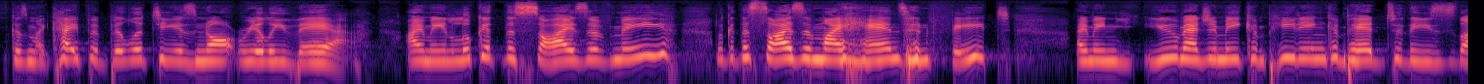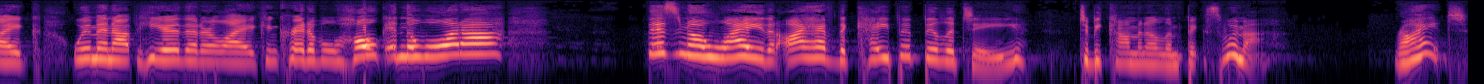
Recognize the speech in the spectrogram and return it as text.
Because my capability is not really there. I mean, look at the size of me, look at the size of my hands and feet. I mean, you imagine me competing compared to these like women up here that are like incredible Hulk in the water. There's no way that I have the capability to become an Olympic swimmer, right?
